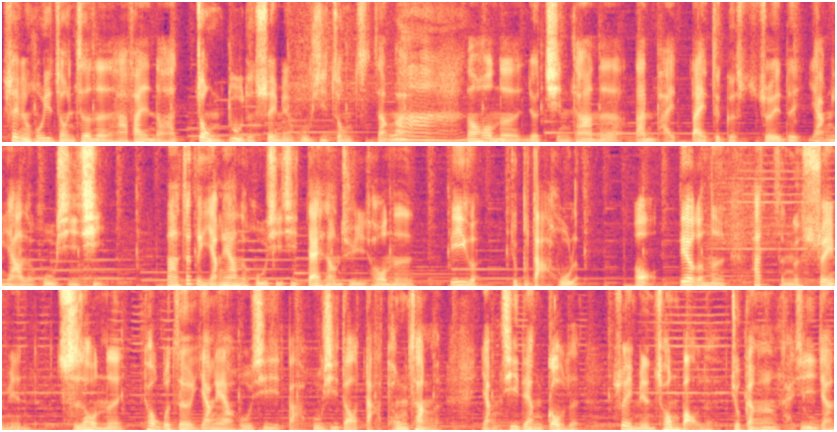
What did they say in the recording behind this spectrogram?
睡眠呼吸检测呢，他发现到他重度的睡眠呼吸中止障碍。然后呢，就请他呢安排带这个所谓的阳压的呼吸器。那这个阳压的呼吸器戴上去以后呢？第一个就不打呼了，哦，第二个呢，他整个睡眠时候呢，透过这个阳压呼吸把呼吸道打通畅了，氧气量够了，睡眠充饱了，就刚刚凯西讲。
